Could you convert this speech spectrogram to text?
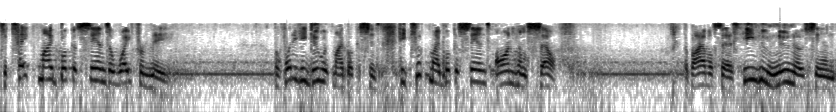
To take my book of sins away from me. But what did he do with my book of sins? He took my book of sins on himself. The Bible says, He who knew no sin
